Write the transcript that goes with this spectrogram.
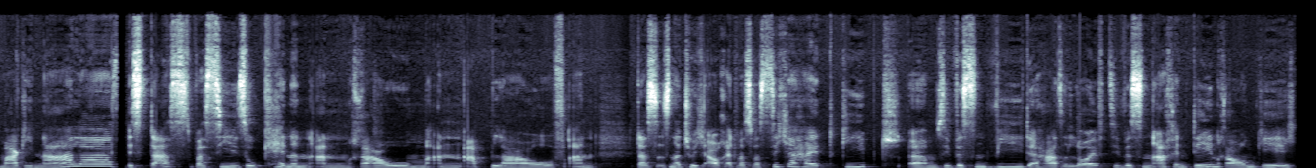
marginaler ist das, was sie so kennen an Raum, an Ablauf, an das ist natürlich auch etwas, was Sicherheit gibt. Ähm, sie wissen, wie der Hase läuft. Sie wissen, ach, in den Raum gehe ich.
